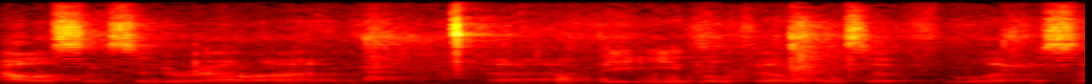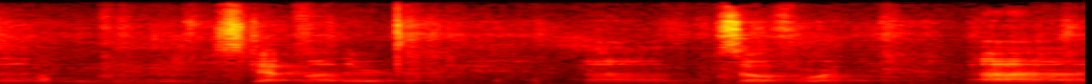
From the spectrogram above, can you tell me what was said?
Alice and Cinderella, and uh, the evil villains of Maleficent, and Stepmother, um, so forth. Uh,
